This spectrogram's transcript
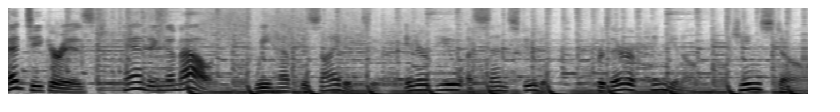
head teacher is handing them out. We have decided to interview a SEND student for their opinion on Kingstone.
